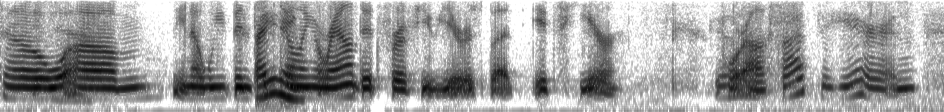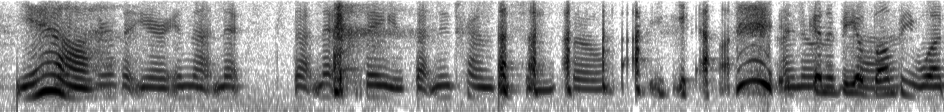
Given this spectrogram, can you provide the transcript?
So um, you know we've been tiptoeing around it for a few years, but it's here Good. for us. Glad to hear, and yeah, to hear that you're in that next that next phase, that new transition. So yeah, it's going to be a bumpy one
